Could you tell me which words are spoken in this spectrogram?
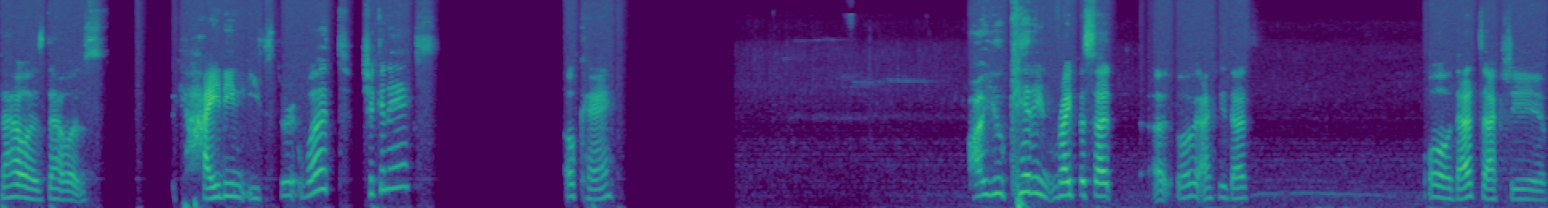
That was that was hiding Easter. What? Chicken eggs? Okay. Are you kidding? Right beside. Uh, oh, actually, that's. Oh, that's actually a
